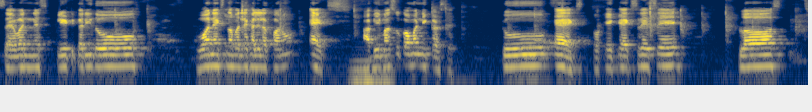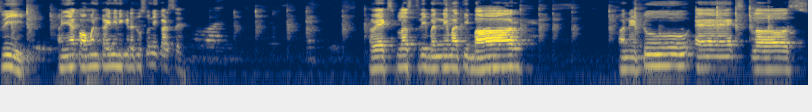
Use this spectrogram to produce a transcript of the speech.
સેવન ને સ્પ્લિટ કરી દો. વન એક્સ ના બદલે ખાલી લખવાનું એક્સ આ બેમાં શું કોમન નીકળશે? ટુ એક્સ તો એક એક્સ રહેશે પ્લસ થ્રી અહીંયા કોમન કઈ નહીં નીકળે તો શું નીકળશે? હવે એક્સ પ્લસ થ્રી બંનેમાંથી બહાર અને ટુ એક્સ પ્લસ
